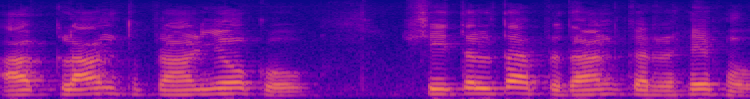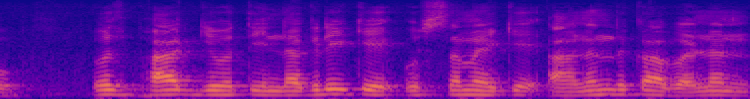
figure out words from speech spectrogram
आक्लांत प्राणियों को शीतलता प्रदान कर रहे हो, उस भाग्यवती नगरी के उस समय के आनंद का वर्णन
